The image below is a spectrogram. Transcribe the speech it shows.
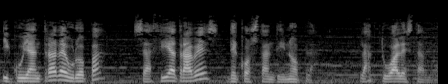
y cuya entrada a Europa se hacía a través de Constantinopla, la actual Estambul.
